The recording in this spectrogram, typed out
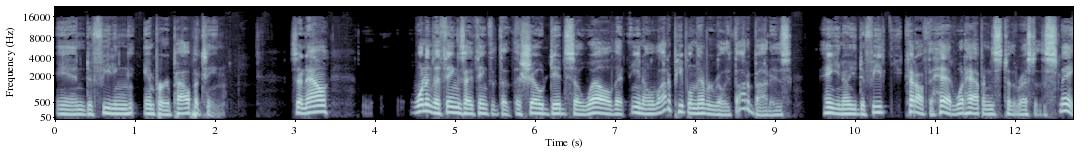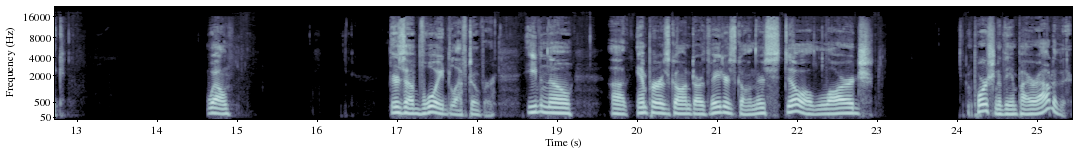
and defeating Emperor Palpatine. So now, one of the things I think that the, the show did so well that, you know, a lot of people never really thought about is hey, you know, you defeat, you cut off the head. What happens to the rest of the snake? Well, there's a void left over. Even though uh, Emperor's gone, Darth Vader's gone, there's still a large portion of the Empire out of there,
